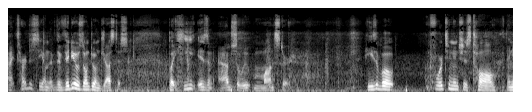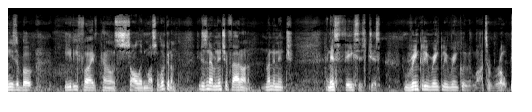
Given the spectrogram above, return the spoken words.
it's hard to see on the, the videos don't do him justice, but he is an absolute monster. He's about 14 inches tall, and he's about 85 pounds solid muscle. Look at him. He doesn't have an inch of fat on him. Not an inch. And his face is just wrinkly, wrinkly, wrinkly with lots of rope.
